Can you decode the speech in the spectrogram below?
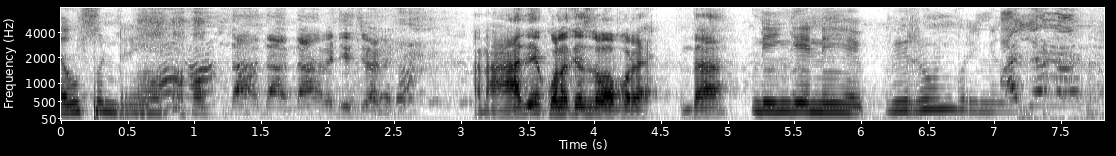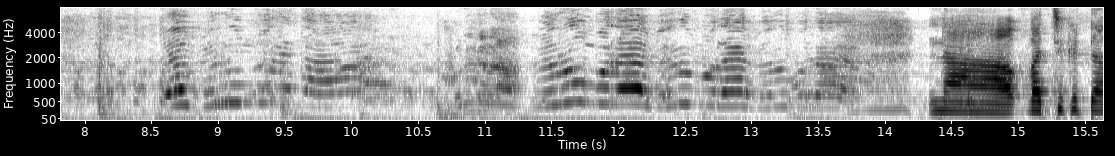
லவ் பண்றேன். தா, தா, தா, வெட்டி வச்சு பாரு. நான் அதே குலக்கேசில் போக போகிறேன் இந்தா. நீங்க என்னைய விரும்புறீங்களா? ஐயா நான் வச்சுக்கிட்டா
